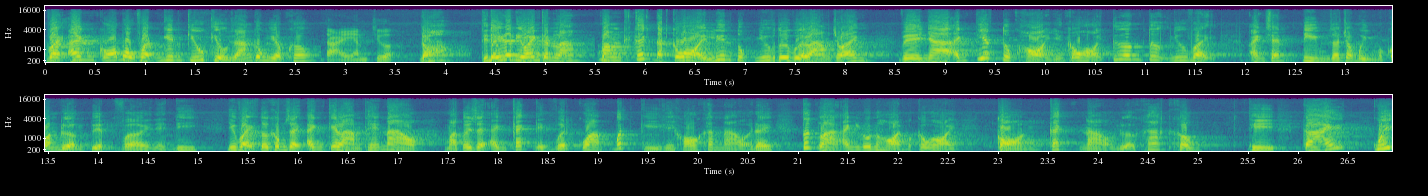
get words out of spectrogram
Vậy anh có bộ phận nghiên cứu kiểu dáng công nghiệp không? Tại em chưa. Đó. Thì đấy là điều anh cần làm. Bằng cách đặt câu hỏi liên tục như tôi vừa làm cho anh. Về nhà anh tiếp tục hỏi những câu hỏi tương tự như vậy anh sẽ tìm ra cho mình một con đường tuyệt vời để đi. Như vậy tôi không dạy anh cái làm thế nào, mà tôi dạy anh cách để vượt qua bất kỳ cái khó khăn nào ở đây. Tức là anh luôn hỏi một câu hỏi, còn cách nào nữa khác không? Thì cái cuối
